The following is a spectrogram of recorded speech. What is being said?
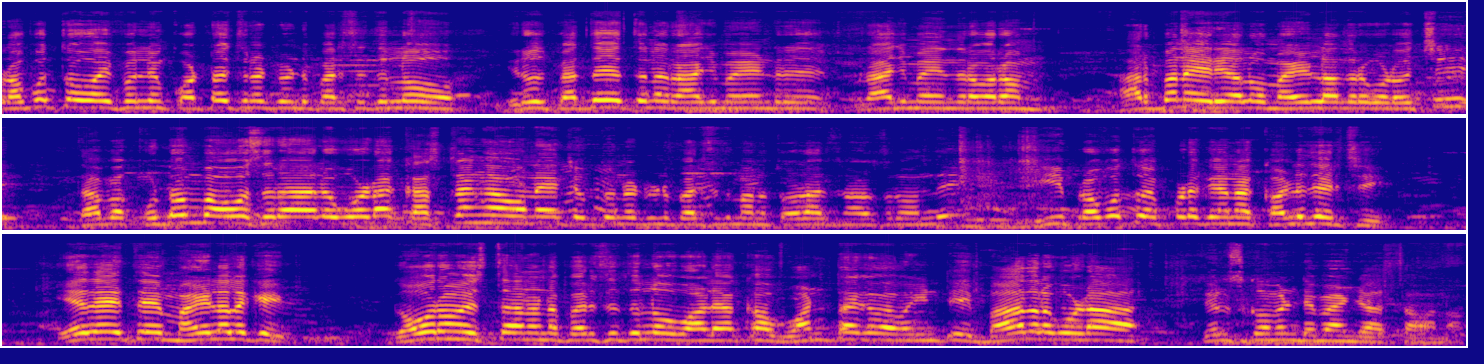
ప్రభుత్వ వైఫల్యం కొట్టొచ్చినటువంటి పరిస్థితుల్లో ఈరోజు పెద్ద ఎత్తున రాజమహేంద్ర రాజమహేంద్రవరం అర్బన్ ఏరియాలో మహిళలందరూ కూడా వచ్చి తమ కుటుంబ అవసరాలు కూడా కష్టంగా ఉన్నాయని చెప్తున్నటువంటి పరిస్థితి మనం చూడాల్సిన అవసరం ఉంది. ఈ ప్రభుత్వం ఎప్పటికైనా కళ్ళు తెరిచి ఏదైతే మహిళలకి గౌరవం ఇస్తానన్న పరిస్థితుల్లో వాళ్ళ యొక్క వంట ఇంటి బాధలు కూడా తెలుసుకోమని డిమాండ్ చేస్తా ఉన్నాం.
